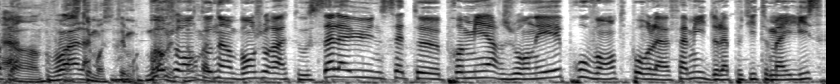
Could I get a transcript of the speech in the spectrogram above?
Hop là. Ah, voilà. C'était moi, c'était moi. Non, mais Bonjour. Antonin, bonjour à tous. À la une, cette euh, première journée éprouvante pour la famille de la petite Maëlys.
